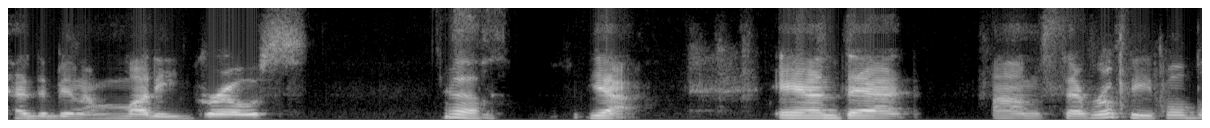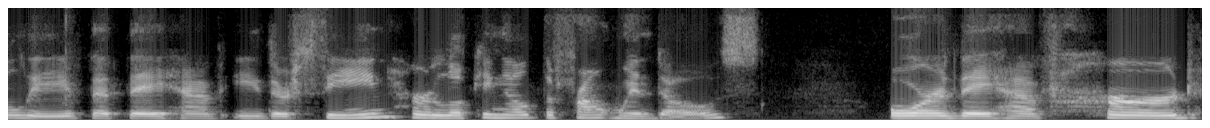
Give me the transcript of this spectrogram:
had to have been a muddy, gross. Yeah. Yeah. And that um, several people believe that they have either seen her looking out the front windows or they have heard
